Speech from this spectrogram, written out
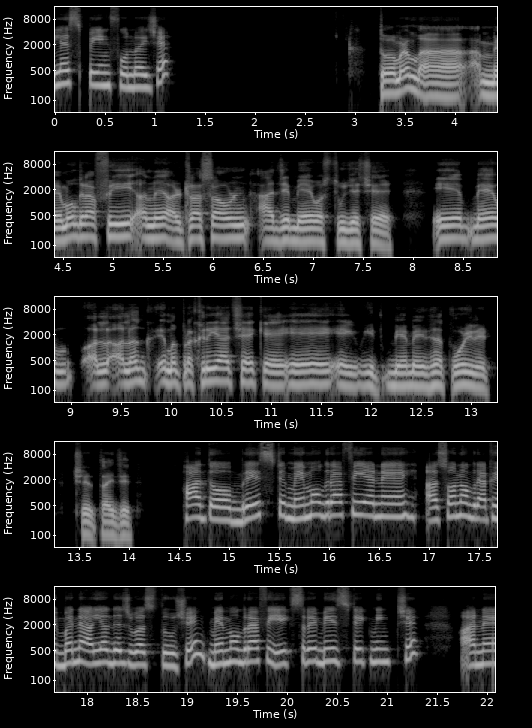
લેસ પેઇનફુલ હોય છે. તો મેડમ મેમોગ્રાફી અને અલ્ટ્રાસાઉન્ડ આ જે બે વસ્તુ જે છે, એ બે અલગ એમાં પ્રક્રિયા છે કે એ બે બે કોરિલેટ છે થાય છે? હા તો બ્રેસ્ટ મેમોગ્રાફી અને સોનોગ્રાફી બંને અલગ જ વસ્તુ છે. મેમોગ્રાફી એક્સરે બેઝ ટેકનિક છે અને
